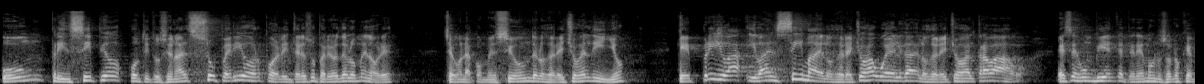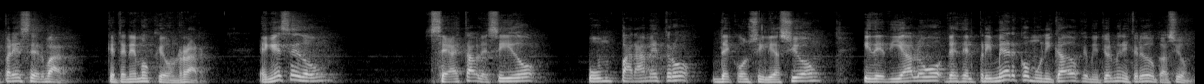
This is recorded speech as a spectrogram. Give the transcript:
un principio constitucional superior por el interés superior de los menores, según la Convención de los Derechos del Niño, que priva y va encima de los derechos a huelga, de los derechos al trabajo. Ese es un bien que tenemos nosotros que preservar que tenemos que honrar. En ese don se ha establecido un parámetro de conciliación y de diálogo desde el primer comunicado que emitió el Ministerio de Educación.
